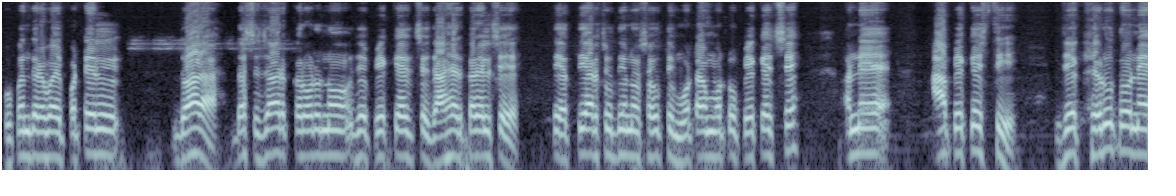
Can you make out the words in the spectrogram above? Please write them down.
ભૂપેન્દ્રભાઈ પટેલ દ્વારા દસ હજાર કરોડનો જે પેકેજ છે, જાહેર કરેલ છે, તે અત્યાર સુધીનું સૌથી મોટા મોટું પેકેજ છે. અને આ પેકેજથી જે ખેડૂતોને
